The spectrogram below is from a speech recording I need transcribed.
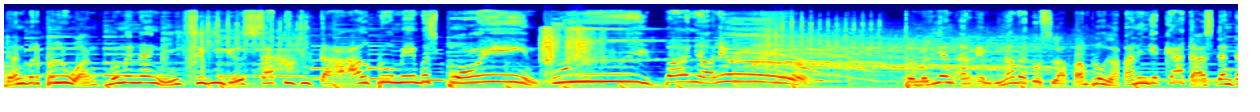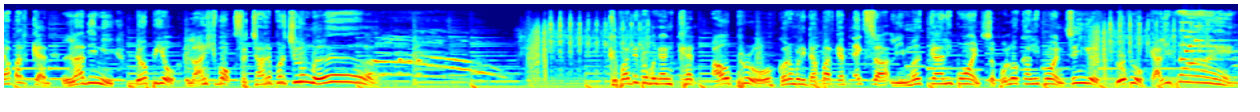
Dan berpeluang memenangi sehingga 1 juta Alpro Members Point. Ui, banyaknya. Pembelian RM688 ke atas dan dapatkan Ladini Doppio Lunchbox secara percuma. Kepada pemegang kad Alpro, korang boleh dapatkan ekstra 5 kali poin, 10 kali poin sehingga 20 kali poin.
